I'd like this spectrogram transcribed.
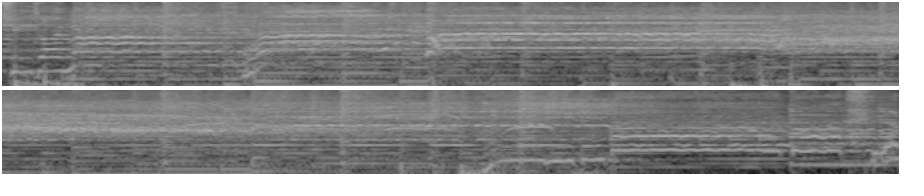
存在吗？啊啊！幸运如并不多，若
